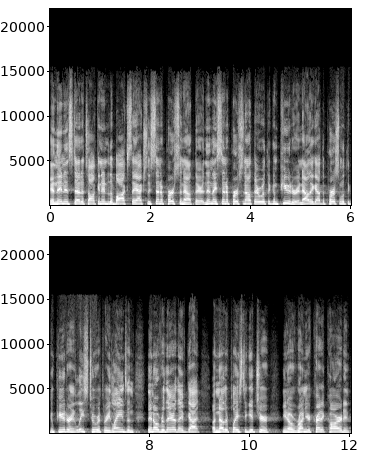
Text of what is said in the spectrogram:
And then instead of talking into the box, they actually sent a person out there. And then they sent a person out there with a computer. And now they got the person with the computer in at least two or three lanes. And then over there, they've got another place to get your, you know, run your credit card. And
